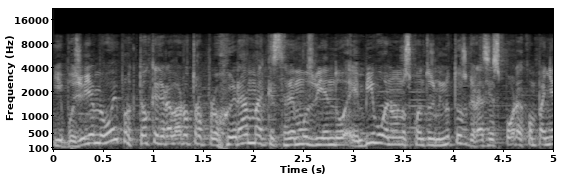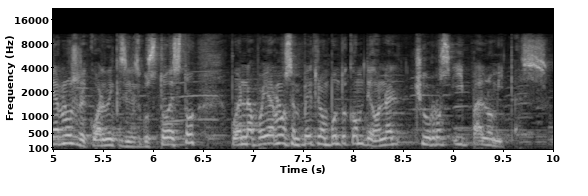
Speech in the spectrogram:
y pues yo ya me voy porque tengo que grabar otro programa que estaremos viendo en vivo en unos cuantos minutos, gracias por acompañarnos, recuerden que si les gustó esto pueden apoyarnos en patreon.com diagonal churros y palomitas.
